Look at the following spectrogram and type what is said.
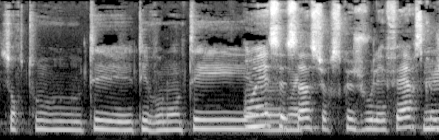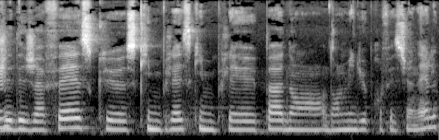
surtout tes, tes volontés. Oui, euh, c'est ça, sur ce que je voulais faire, ce que mhm. j'ai déjà fait, ce, que, ce qui me plaît, ce qui me plaît pas dans, dans le milieu professionnel.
